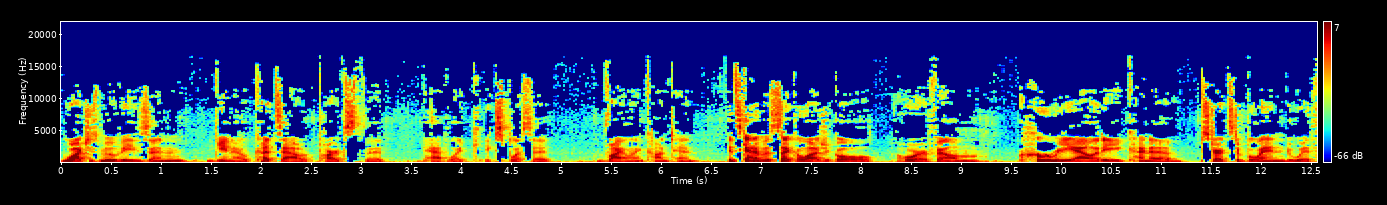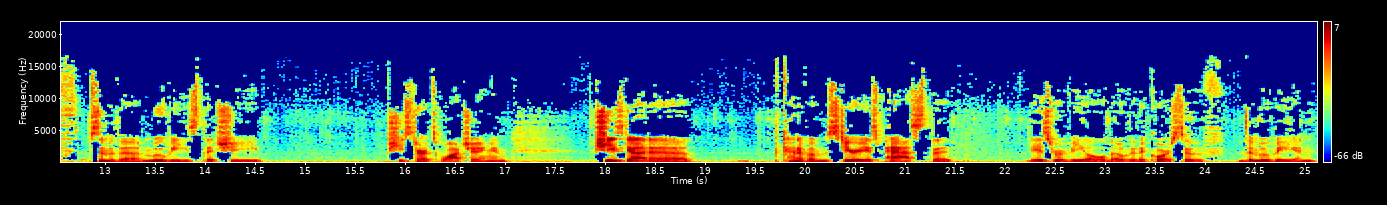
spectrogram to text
watches movies and you know cuts out parts that have like explicit, violent content. It's kind of a psychological horror film. Her reality kind of starts to blend with some of the movies that she she starts watching, and she's got a kind of a mysterious past that is revealed over the course of the movie, and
